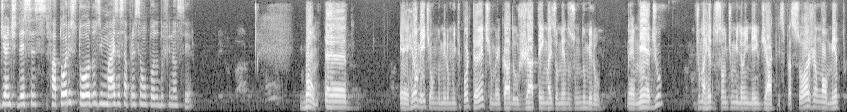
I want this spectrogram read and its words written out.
diante desses fatores todos e mais essa pressão toda do financeiro? Bom, é, é, realmente é um número muito importante. O mercado já tem mais ou menos um número é, médio de uma redução de um milhão e meio de acres para soja, um aumento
